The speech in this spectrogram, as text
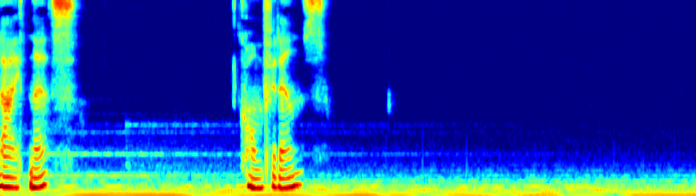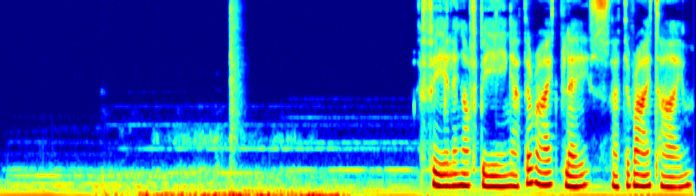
lightness, confidence. Feeling of being at the right place at the right time.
